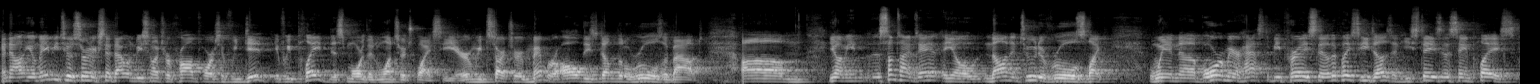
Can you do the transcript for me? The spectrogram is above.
And now, you know, maybe to a certain extent that wouldn't be so much of a problem for us if we did, if we played this more than once or twice a year, and we'd start to remember all these dumb little rules about, um, you know, I mean, sometimes, eh, you know, non-intuitive rules like When uh, Boromir has to be placed in another place, he doesn't. He stays in the same place.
